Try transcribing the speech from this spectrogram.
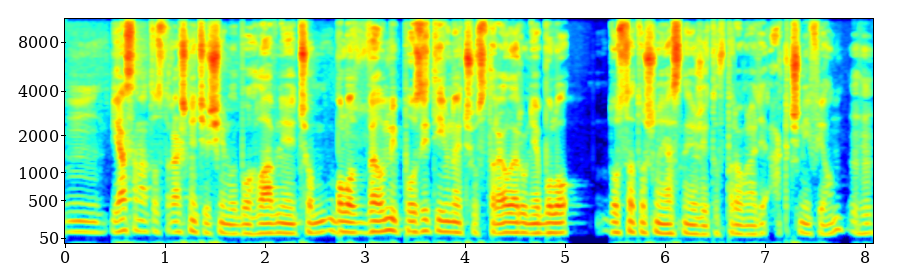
Mm, ja sa na to strašne teším, lebo hlavne, čo bolo veľmi pozitívne, čo z traileru nebolo dostatočne jasné, že je to v prvom rade akčný film. Uh-huh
